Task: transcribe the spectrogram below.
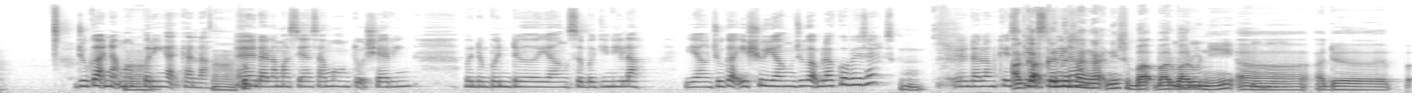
Juga nak ha. memperingatkanlah ha. eh so, dalam masa yang sama untuk sharing benda-benda yang sebeginilah yang juga isu yang juga berlaku biasa hmm. dalam kes-kes Agak kena sebenar. sangat ni sebab baru-baru mm-hmm. ni uh, mm-hmm. ada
